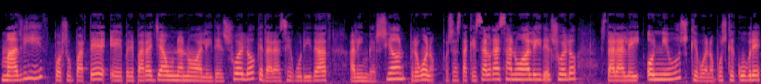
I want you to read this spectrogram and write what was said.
Madrid, por su parte, eh, prepara ya una nueva ley del suelo que dará seguridad a la inversión, pero bueno, pues hasta que salga esa nueva ley del suelo está la ley Omnibus, que bueno, pues que cubre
